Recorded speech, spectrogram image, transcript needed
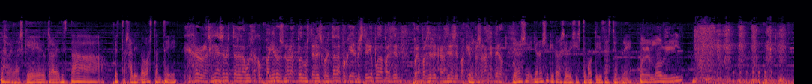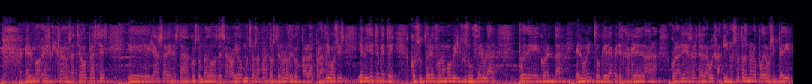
La verdad es que otra vez está, está saliendo bastante, ¿eh? Es que claro, las líneas abiertas de la Ouija, compañeros, no las podemos tener desconectadas porque el misterio puede aparecer, puede aparecer declaraciones de cualquier personaje, pero Yo no sé, yo no sé qué clase de sistema utiliza este hombre. Con el móvil, el es que claro, Santiago Plastes, eh, ya lo saben, está acostumbrado, desarrolló muchos aparatos tecnológicos para las parafimosis y evidentemente con su teléfono móvil, su celular, puede conectar el momento que le apetezca, que le dé la gana, con las líneas abiertas de la Ouija y nosotros no lo podemos impedir.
